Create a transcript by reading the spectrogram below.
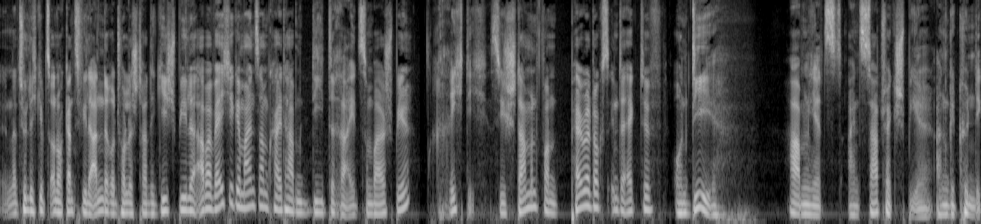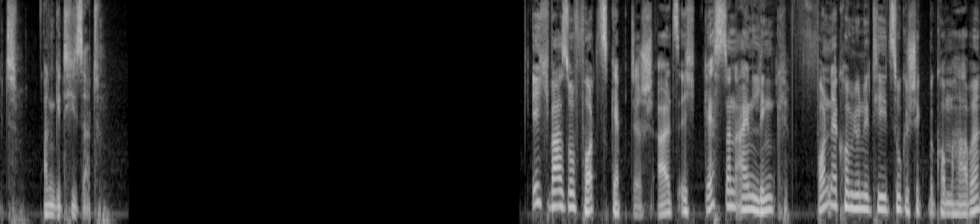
Natürlich gibt's auch noch ganz viele andere tolle Strategiespiele, aber welche Gemeinsamkeit haben die drei zum Beispiel? Richtig, sie stammen von Paradox Interactive und die haben jetzt ein Star Trek-Spiel angekündigt, angeteasert. Ich war sofort skeptisch, als ich gestern einen Link von der Community zugeschickt bekommen habe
